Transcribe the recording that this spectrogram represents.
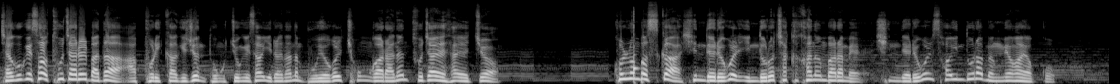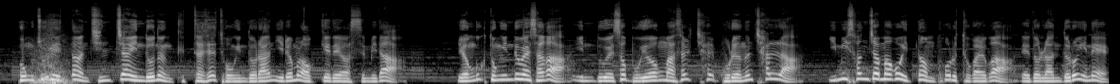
자국에서 투자를 받아 아프리카 기준 동쪽에서 일어나는 무역을 총괄하는 투자회사였죠. 콜럼버스가 신대륙을 인도로 착각하는 바람에 신대륙을 서인도라 명명하였고 동쪽에 있던 진짜 인도는 그 탓에 동인도라는 이름을 얻게 되었습니다. 영국 동인도 회사가 인도에서 무역 맛을 찰- 보려는 찰나 이미 선점하고 있던 포르투갈과 네덜란드로 인해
